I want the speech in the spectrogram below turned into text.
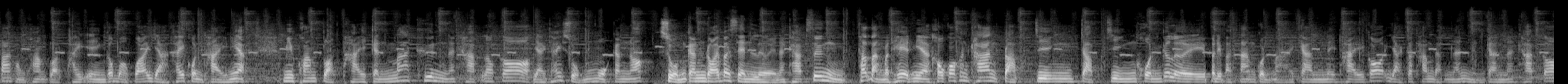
ฝ้าของความปลอดภัยเองก็บอกว่าอยากให้คนไทยเนี่ยมีความปลอดภัยกันมากขึ้นนะครับแล้วก็อยากให้สวมหมวกกันน็อกสวมกัน 100%เลยนะครับซึ่งถ้าต่างประเทศเนี่ยเขาก็ค่อนข้างปรับจริงจับจริงคนก็เลยปฏิบัติตามกฎหมายกันในไทยก็อยากจะทำแบบนั้นเหมือนกันนะครับ ก็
